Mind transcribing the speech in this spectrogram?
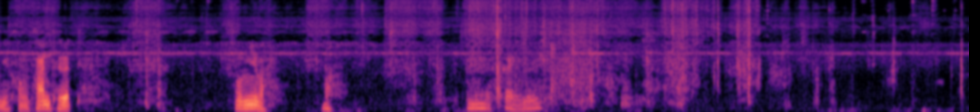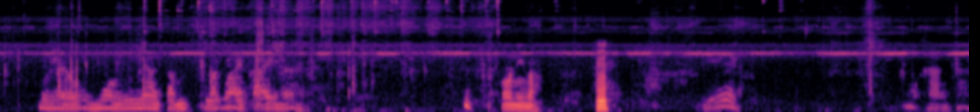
นี่ของพันเถิดว่ามีปะมีหมกไก่เลย เมื่อเอาม่วงย่างตำลักไล่ตายนะโอ้นี่มาเย้มาข้างข้าง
